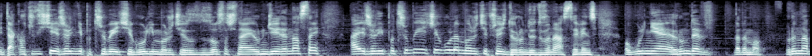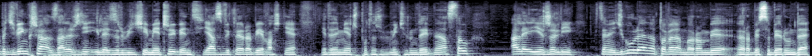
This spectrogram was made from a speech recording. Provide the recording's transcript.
I tak, oczywiście, jeżeli nie potrzebujecie guli, możecie zostać na rundzie 11, a jeżeli potrzebujecie gulę, możecie przejść do rundy 12, więc ogólnie rundę, wiadomo, runda będzie większa, zależnie ile zrobicie mieczy, więc ja zwykle robię właśnie jeden miecz po to, żeby mieć rundę 11, ale jeżeli chcę mieć gulę, no to wiadomo, robię, robię sobie rundę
